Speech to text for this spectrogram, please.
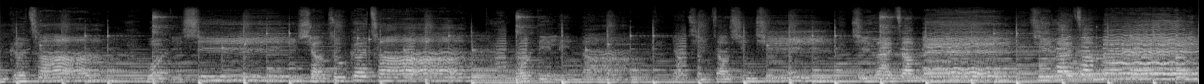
声歌唱；我的心像主歌唱；我的灵啊，要起早兴起，起来赞美，起来赞美。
